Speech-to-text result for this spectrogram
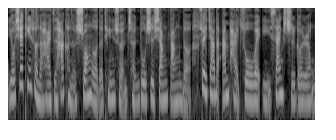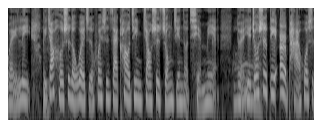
有些听损的孩子，他可能双耳的听损程度是相当的。最佳的安排座位以三十个人为例，比较合适的位置会是在靠近教室中间的前面，对，也就是第二排或是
